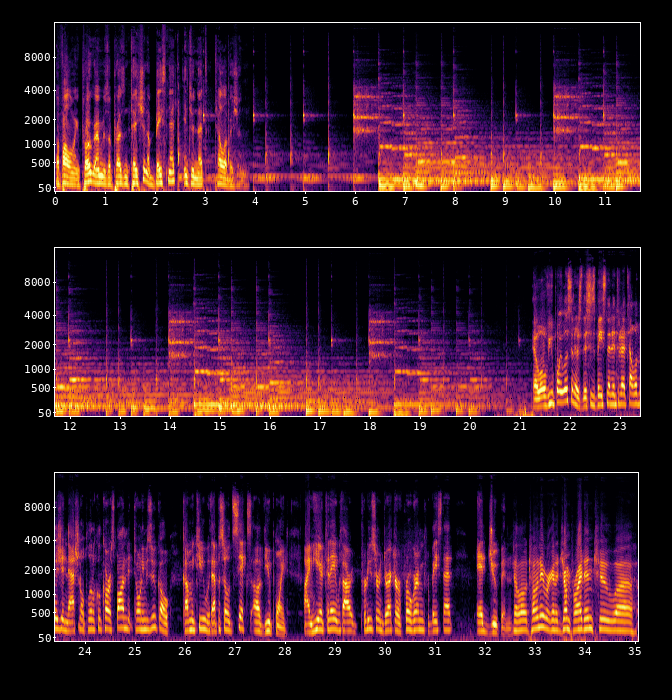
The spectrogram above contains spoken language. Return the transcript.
The following program is a presentation of BaseNet Internet Television. Viewpoint listeners. This is BaseNet Internet Television national political correspondent Tony Mizuko coming to you with episode six of Viewpoint. I'm here today with our producer and director of programming for BaseNet, Ed Jupin. Hello, Tony. We're going to jump right into uh,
